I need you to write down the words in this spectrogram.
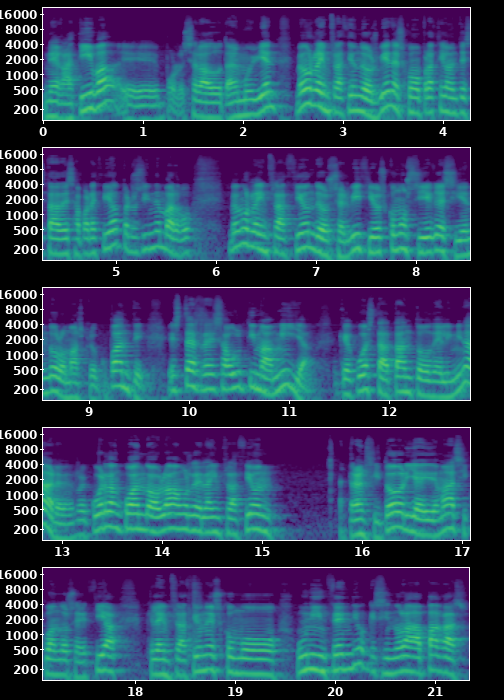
negativa. por ese lado también muy bien. Vemos la inflación de los bienes como prácticamente está desaparecida, pero sin embargo, vemos la inflación de los servicios como sigue siendo más preocupante. Esta es esa última milla que cuesta tanto de eliminar. ¿Recuerdan cuando hablábamos de la inflación transitoria y demás y cuando se decía que la inflación es como un incendio que si no la apagas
